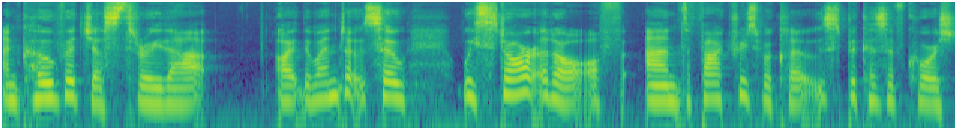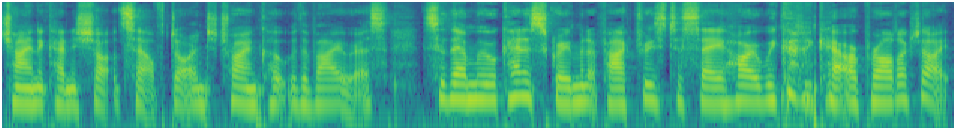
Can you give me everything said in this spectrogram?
and COVID just threw that out the window. So we started off, and the factories were closed because, of course, China kind of shut itself down to try and cope with the virus. So then we were kind of screaming at factories to say, how are we going to get our product out?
